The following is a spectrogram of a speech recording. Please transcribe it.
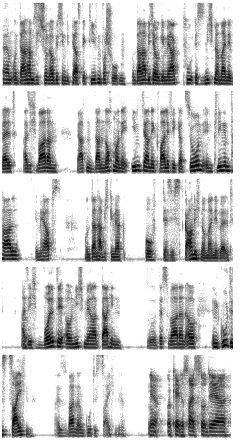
Ähm, und dann haben sich schon ein bisschen die Perspektiven verschoben. Und dann habe ich auch gemerkt, puh, das ist nicht mehr meine Welt. Also ich war dann, wir hatten dann nochmal eine interne Qualifikation in Klingenthal im Herbst. Und dann habe ich gemerkt, oh, das ist gar nicht mehr meine Welt. Also ich wollte auch nicht mehr dahin. So, das war dann auch ein gutes Zeichen. Also es war dann auch ein gutes Zeichen. Ja, ja okay, das heißt so der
